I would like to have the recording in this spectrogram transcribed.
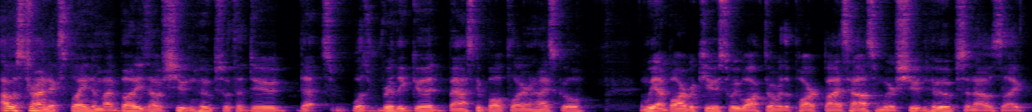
I was trying to explain to my buddies I was shooting hoops with a dude that was really good basketball player in high school. And we had barbecue, so we walked over the park by his house and we were shooting hoops. And I was like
